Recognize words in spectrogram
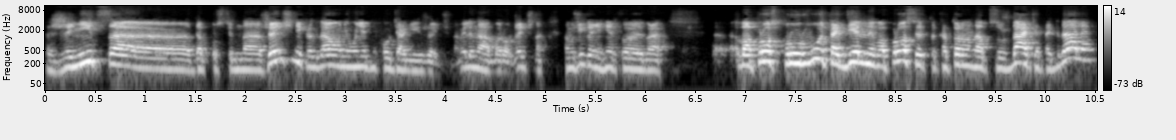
жениться, э, допустим, на женщине, когда у него нет никакой тяги к женщинам. Или наоборот, женщина на мужчине у них нет никакого Вопрос про урву – это отдельный вопрос, это, который надо обсуждать и так далее.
